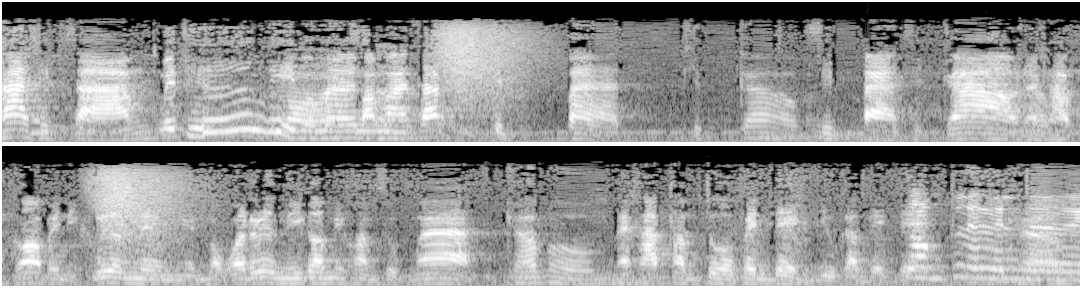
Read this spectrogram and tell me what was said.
53 ไม่ถึงพี่ประมาณประมาณสักสิ บแปดสิบเก้า18 19นะครับก็เป็นอีกเรื่องหนึ่งเห็นบอกว่าเรื่องนี้ก็มีความสุขมากครับผมนะครับทำตัวเป็นเด็กอยู่กับเด็กกลมกลืนเลย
